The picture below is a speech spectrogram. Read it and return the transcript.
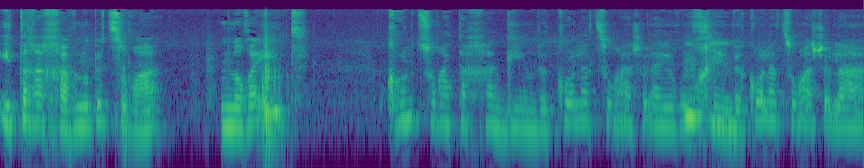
התרחבנו בצורה נוראית. כל צורת החגים וכל הצורה של האירוחים וכל הצורה של ה...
